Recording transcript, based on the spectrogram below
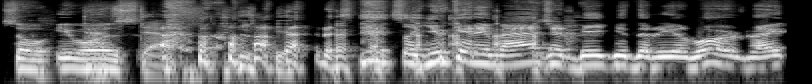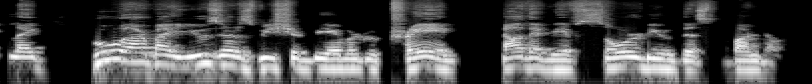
So it was, so you can imagine being in the real world, right? Like, who are my users we should be able to train now that we have sold you this bundle?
